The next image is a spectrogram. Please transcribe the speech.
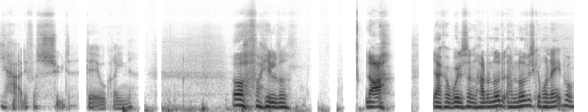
De har det for sygt, der i Ukraine. Åh, oh, for helvede. Nå, Jacob Wilson, har du noget, har du noget vi skal runde af på?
